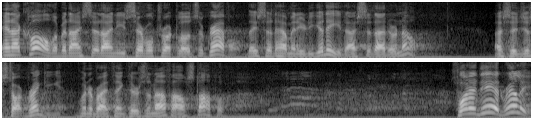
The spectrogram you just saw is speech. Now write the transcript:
And I called them and I said, I need several truckloads of gravel. They said, How many do you need? I said, I don't know. I said, Just start bringing it. Whenever I think there's enough, I'll stop them. That's what I did, really.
